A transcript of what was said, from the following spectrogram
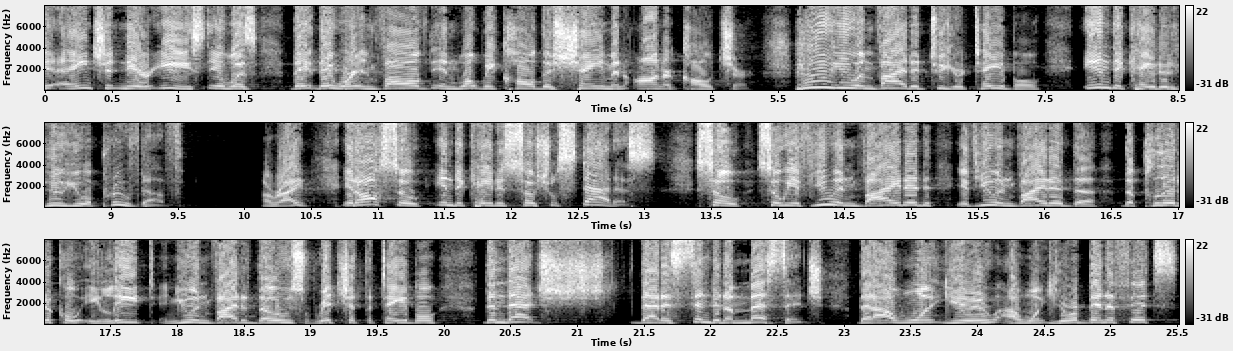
ancient Near East, it was, they, they were involved in what we call the shame and honor culture. Who you invited to your table indicated who you approved of. All right? It also indicated social status. So, so if you invited, if you invited the, the political elite and you invited those rich at the table, then that, sh- that is sending a message that I want you, I want your benefits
